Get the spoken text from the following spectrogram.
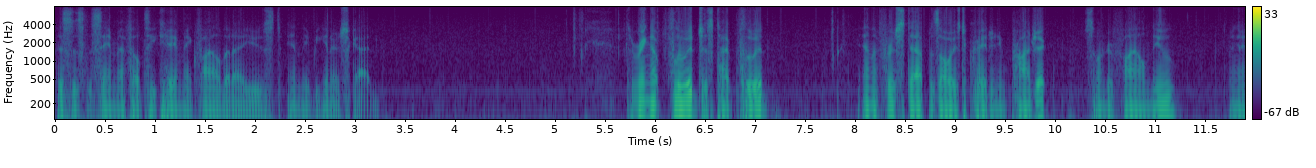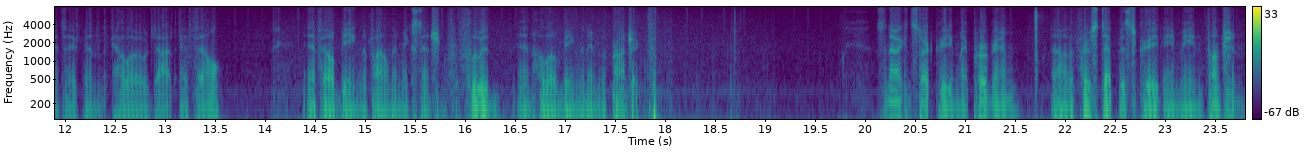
This is the same FLTK makefile that I used in the beginner's guide. To bring up Fluid, just type Fluid, and the first step is always to create a new project. So under File New, I'm going to type in hello.fl, fl being the file name extension for Fluid, and hello being the name of the project. So now I can start creating my program. Uh, the first step is to create a main function.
